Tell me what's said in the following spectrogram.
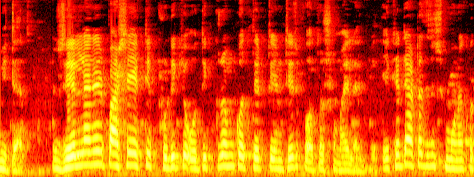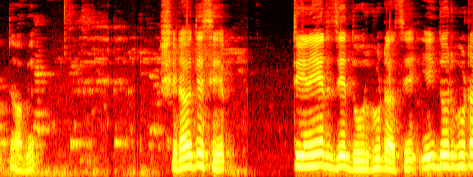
মিটার। রেল লাইনের পাশে একটি খুঁটিকে অতিক্রম করতে ট্রেনটির কত সময় লাগবে? এক্ষেত্রে একটা জিনিস মনে করতে হবে, সেটা হইতেছে ট্রেনের যে দৈর্ঘ্যটা আছে, এই দৈর্ঘ্যটা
